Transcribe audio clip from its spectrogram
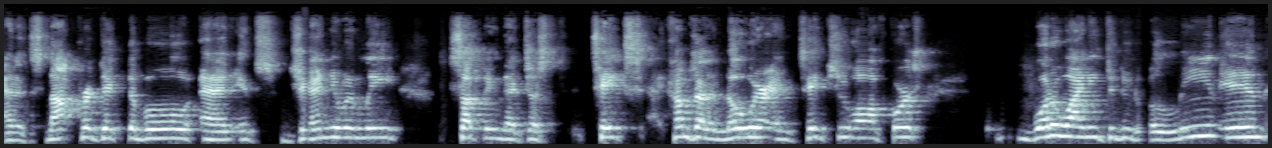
and it's not predictable and it's genuinely something that just takes comes out of nowhere and takes you off course, what do I need to do to lean in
